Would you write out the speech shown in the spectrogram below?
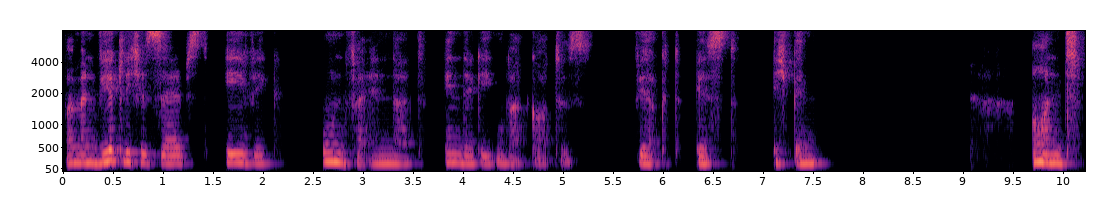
weil mein wirkliches Selbst ewig, unverändert in der Gegenwart Gottes wirkt, ist. Ich bin. Und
